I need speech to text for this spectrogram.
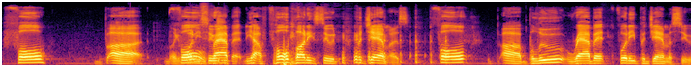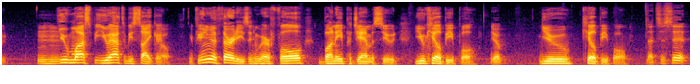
full, uh, Like full rabbit, yeah, full bunny suit pajamas, full uh, blue rabbit footy pajama suit. Mm-hmm. You must be, you have to be psycho. If you're in your 30s and you wear a full bunny pajama suit, you kill people. Yep, You kill people. that's just it.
